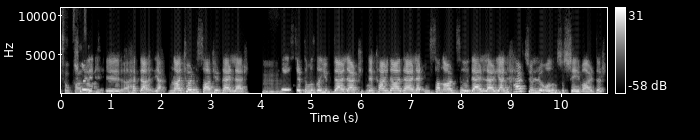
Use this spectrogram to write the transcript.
çok fazla Şöyle, e, hatta ya, nankör misafir derler. Hmm. E, sırtımızda yük derler, fitne kaynağı derler, insan artığı derler. Yani her türlü olumsuz şey vardır.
